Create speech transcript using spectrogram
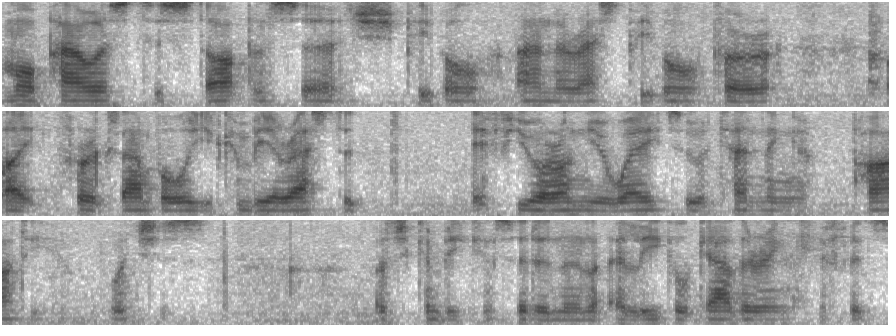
more powers to stop and search people and arrest people for like for example you can be arrested if you are on your way to attending a party which is which can be considered an illegal gathering if it's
